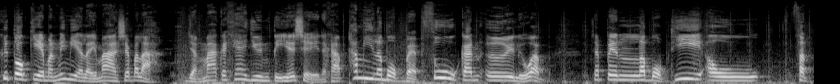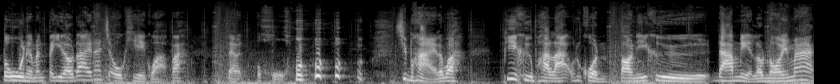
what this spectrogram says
คือตัวเกมมันไม่มีอะไรมากใช่ปะล่ะ อย่างมากก็แค่ยืนตีเฉยๆนะครับ ถ้ามีระบบแบบสู้กันเอยหรือว่าจะเป็นระบบที่เอาศัตรูเนี่ยมันตีเราได้น่าจะโอเคกว่าปะแต่โอ้โห ชิบหายแล้ววะพี่คือภาระทุกคน ตอนนี้คือดาเมจเราน้อยมาก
